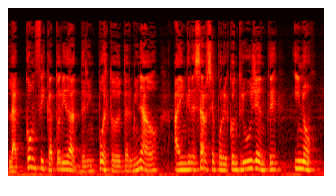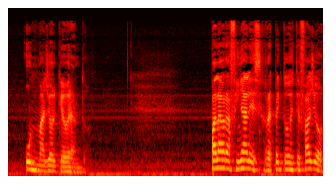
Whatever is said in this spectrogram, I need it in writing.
la confiscatoriedad del impuesto determinado a ingresarse por el contribuyente y no un mayor quebranto. Palabras finales respecto de este fallo.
